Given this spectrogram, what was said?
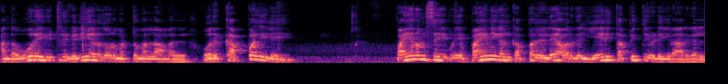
அந்த ஊரை விற்று வெளியேறுவதோடு மட்டுமல்லாமல் ஒரு கப்பலிலே பயணம் செய்யக்கூடிய பயணிகள் கப்பலிலே அவர்கள் ஏறி தப்பித்து விடுகிறார்கள்.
